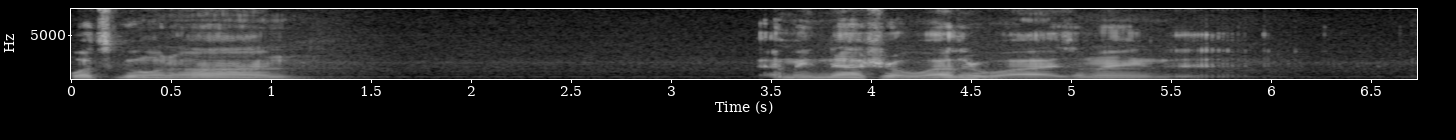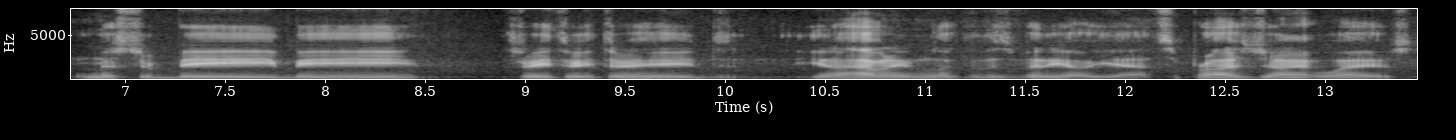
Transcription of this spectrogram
what's going on, I mean, natural weather wise, I mean, Mr. BB333 you know, I haven't even looked at this video yet. Surprise giant waves.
